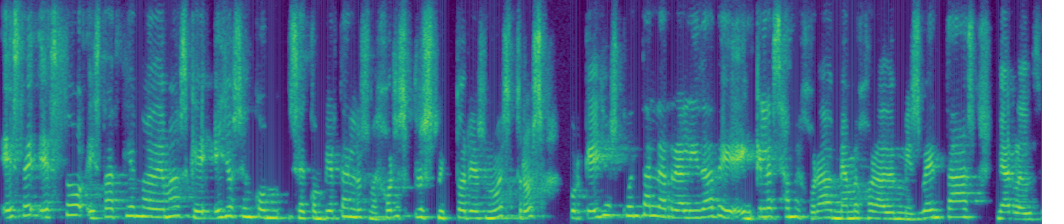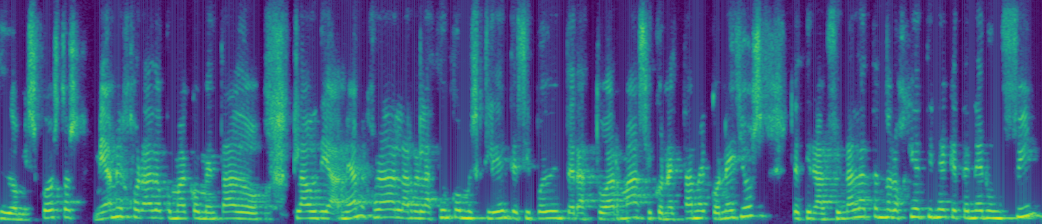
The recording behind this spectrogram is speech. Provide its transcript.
este, esto está haciendo además que ellos se, conviertan en los mejores prescriptores nuestros porque ellos cuentan la realidad de en qué les ha mejorado. Me ha mejorado en mis ventas, me ha reducido mis costos, me ha mejorado, como ha comentado Claudia, me ha mejorado la relación con mis clientes y puedo interactuar más y conectarme con ellos. Es decir, al final la tecnología tiene que tener un fin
